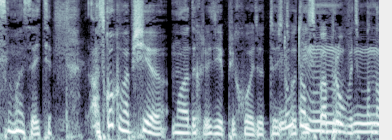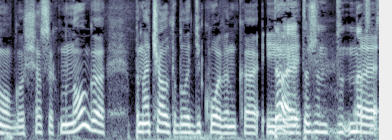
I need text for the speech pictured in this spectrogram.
с ума сойти. А сколько вообще молодых людей приходят? То есть ну, вот если попробовать... много. Сейчас их много. Поначалу это была диковинка. И, да, это же... На... Э,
